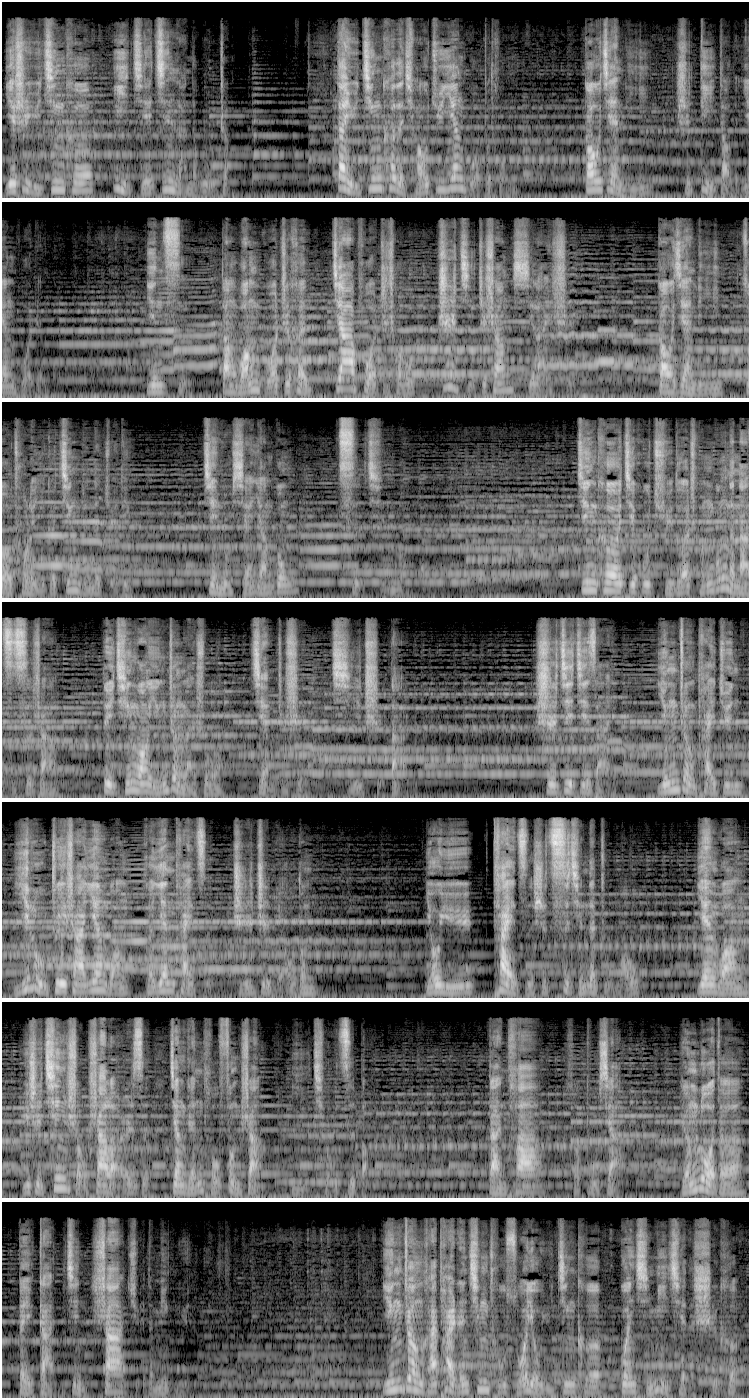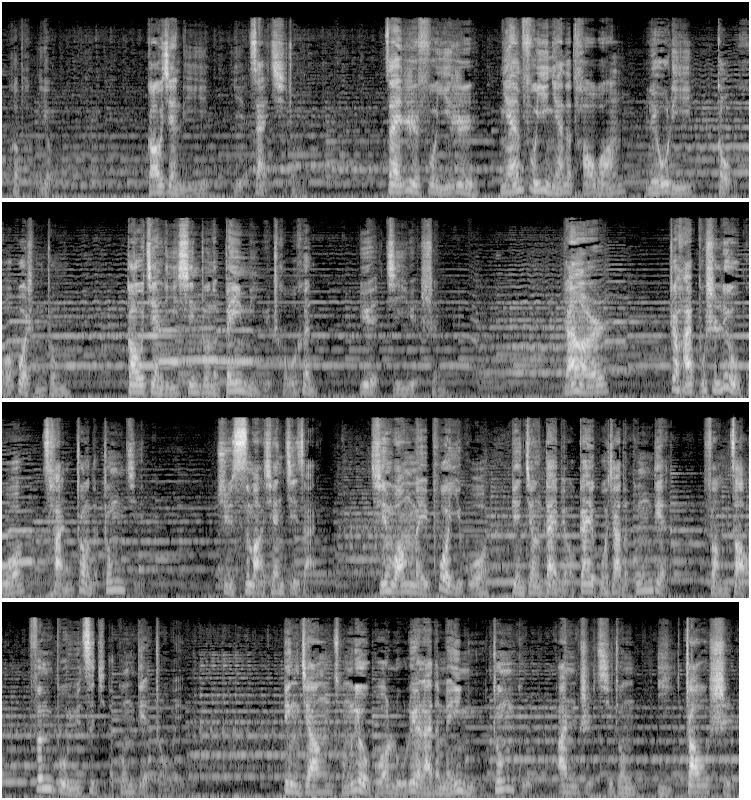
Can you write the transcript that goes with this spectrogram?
也是与荆轲一结金兰的物证。但与荆轲的侨居燕国不同，高渐离是地道的燕国人。因此，当亡国之恨、家破之仇、知己之伤袭来时，高渐离做出了一个惊人的决定：进入咸阳宫，刺秦王。荆轲几乎取得成功的那次刺杀，对秦王嬴政来说简直是奇耻大辱。《史记》记载，嬴政派军一路追杀燕王和燕太子，直至辽东。由于太子是刺秦的主谋，燕王于是亲手杀了儿子，将人头奉上，以求自保。但他和部下。仍落得被赶尽杀绝的命运。嬴政还派人清除所有与荆轲关系密切的食客和朋友，高渐离也在其中。在日复一日、年复一年的逃亡、流离、苟活过程中，高渐离心中的悲悯与仇恨越积越深。然而，这还不是六国惨状的终结。据司马迁记载，秦王每破一国，便将代表该国家的宫殿仿造分布于自己的宫殿周围，并将从六国掳掠来的美女钟鼓安置其中，以昭示人。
